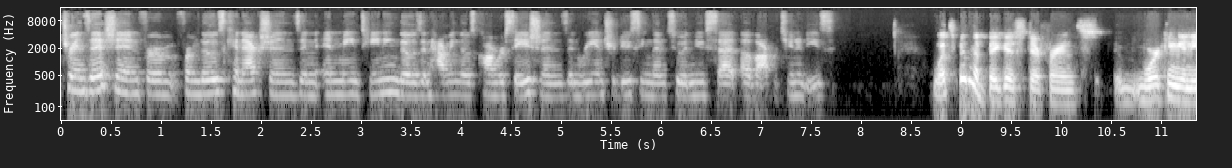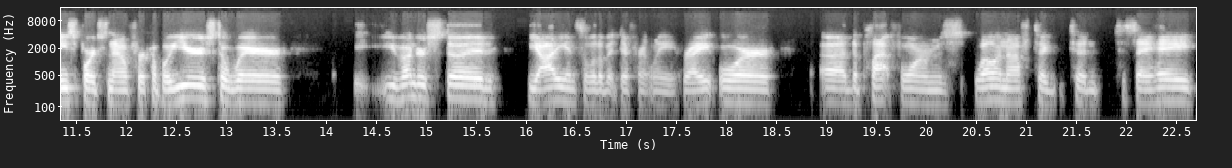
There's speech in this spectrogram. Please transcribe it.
transition from from those connections and, and maintaining those and having those conversations and reintroducing them to a new set of opportunities. What's been the biggest difference working in esports now for a couple years to where you've understood the audience a little bit differently right or uh, the platforms well enough to to to say hey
